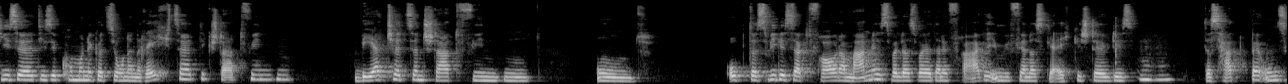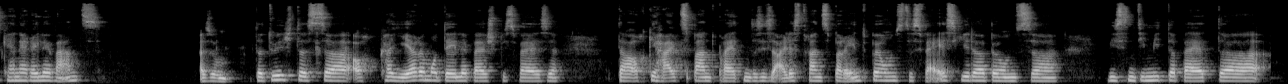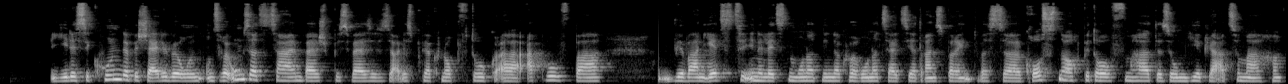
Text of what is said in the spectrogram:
diese, diese Kommunikationen rechtzeitig stattfinden, wertschätzend stattfinden und ob das, wie gesagt, Frau oder Mann ist, weil das war ja deine Frage, inwiefern das gleichgestellt ist, mhm. das hat bei uns keine Relevanz. Also dadurch, dass äh, auch Karrieremodelle beispielsweise, da auch Gehaltsbandbreiten, das ist alles transparent bei uns, das weiß jeder. Bei uns äh, wissen die Mitarbeiter, jede Sekunde Bescheid über unsere Umsatzzahlen beispielsweise. Das ist alles per Knopfdruck äh, abrufbar. Wir waren jetzt in den letzten Monaten in der Corona-Zeit sehr transparent, was äh, Kosten auch betroffen hat, also um hier klarzumachen,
